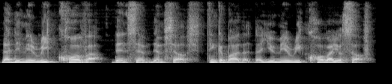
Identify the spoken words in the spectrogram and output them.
that they may recover themselves. Think about that, that you may recover yourself.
